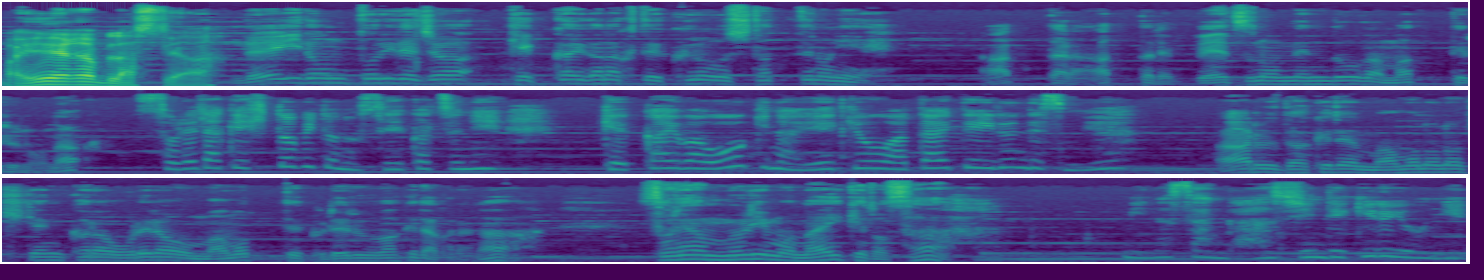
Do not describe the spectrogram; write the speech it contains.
Barriere Blastia. レイドン砦じゃ結界がなくて苦労したってのにあったらあったで別の面倒が待ってるのなそれだけ人々の生活に結界は大きな影響を与えているんですねあるだけで魔物の危険から俺らを守ってくれるわけだからなそりゃ無理もないけどさ皆さんが安心できるように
